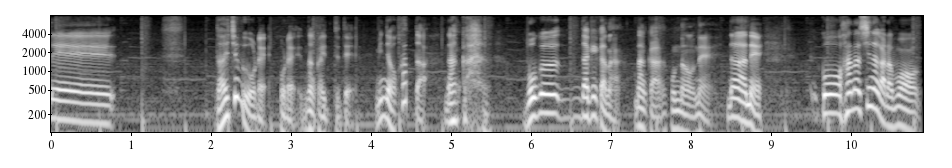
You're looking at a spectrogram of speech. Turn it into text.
で大丈夫？俺これなんか言ってて。みんな分かった？なんか 僕だけかな？なんかこんなのね。だからねこう話しながらも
